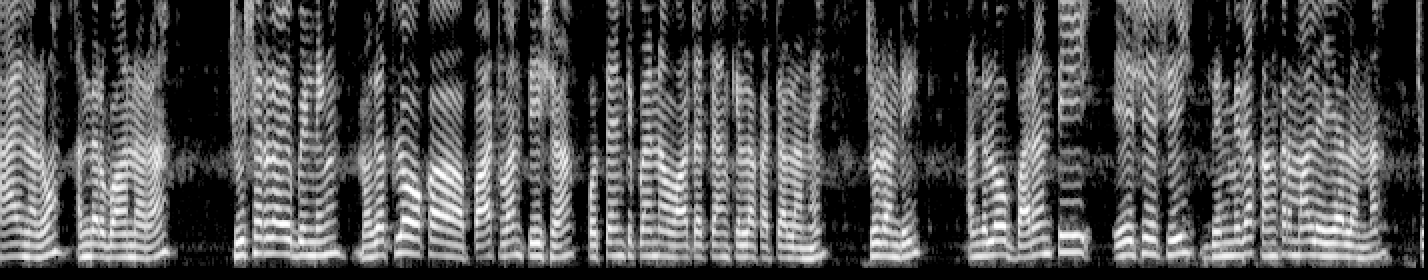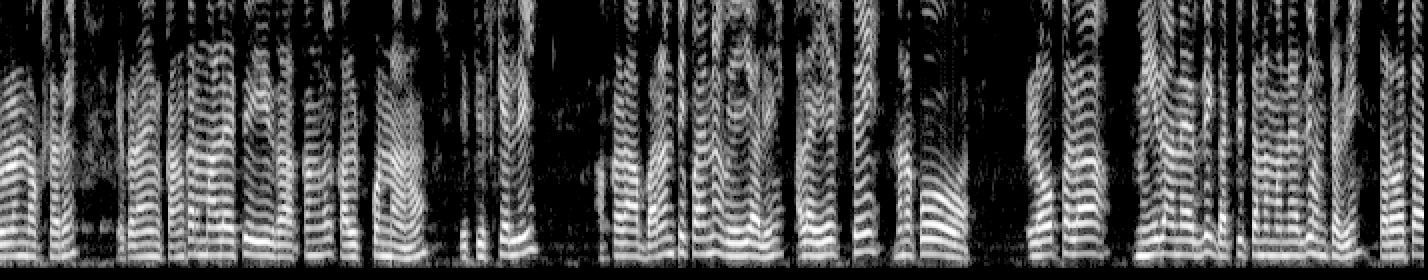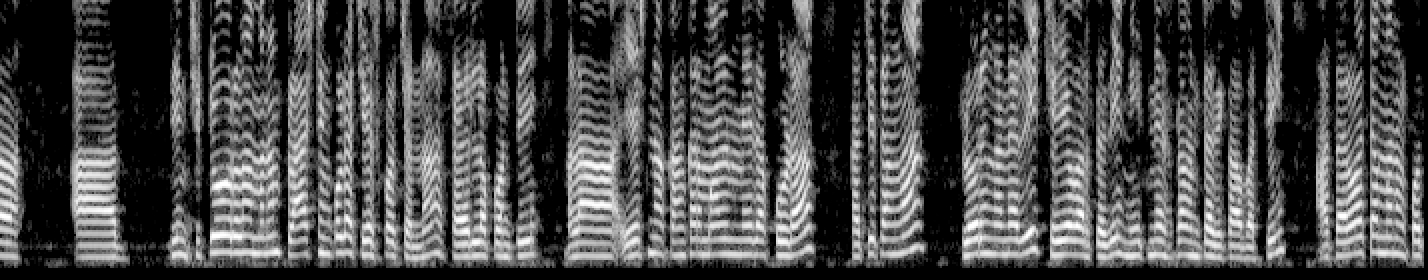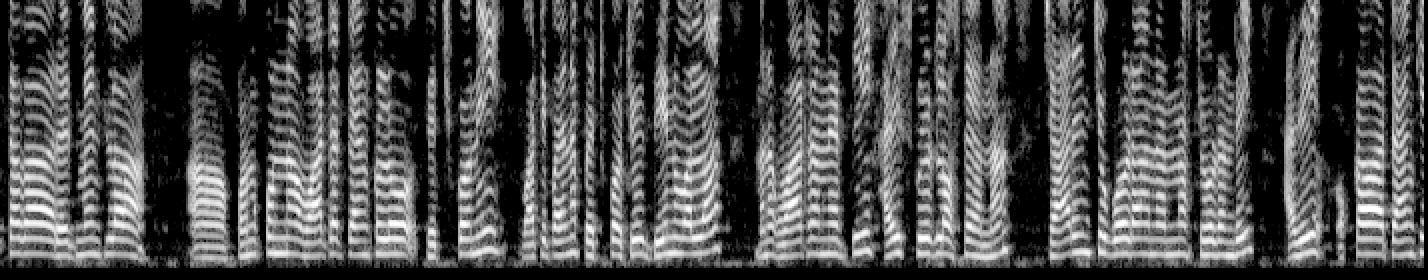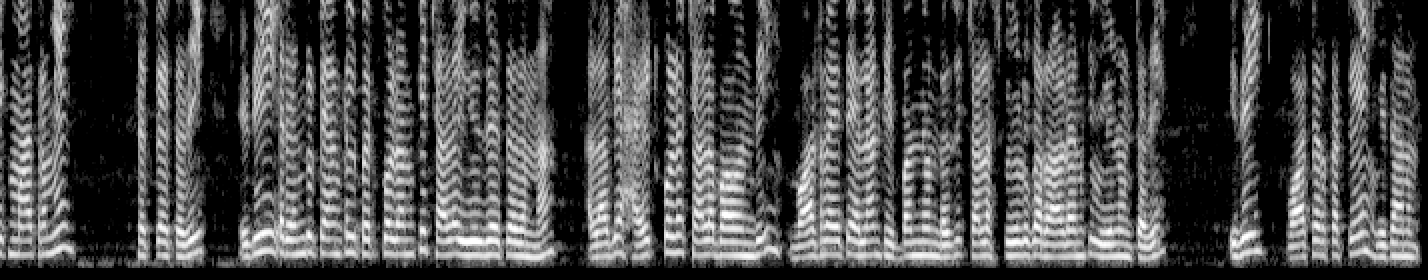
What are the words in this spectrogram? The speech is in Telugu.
హాయ్ అన్నలు. అందరు బాగున్నారా? చూశారుగా ఈ బిల్డింగ్? మొదట్లో ఒక పార్ట్ వన్ తీసా కొత్త ఇంటి పైన వాటర్ ట్యాంక్ ఇలా కట్టాలని. చూడండి. అందులో బరంతి వేసేసి దీని మీద కంకర మాల వేయాలన్న చూడండి ఒకసారి. ఇక్కడ నేను కంకర మాల అయితే ఈ రకంగా కలుపుకున్నాను. ఇది తీసుకెళ్ళి అక్కడ బరంతి పైన వేయాలి. అలా వేస్తే మనకు లోపల మీద అనేది గట్టితనం అనేది ఉంటుంది. తర్వాత దీని చుట్టూరుగా మనం ప్లాస్టింగ్ కూడా చేసుకోవచ్చు అన్న సైడ్లో పొంటి మళ్ళా వేసిన కంకర మాల మీద కూడా ఖచ్చితంగా ఫ్లోరింగ్ అనేది చేయబడుతుంది నీట్నెస్గా ఉంటుంది కాబట్టి. ఆ తర్వాత మనం కొత్తగా రెడ్మెంట్లో కొనుక్కున్న వాటర్ ట్యాంకులు తెచ్చుకొని వాటిపైన పెట్టుకోవచ్చు. దీనివల్ల మనకు వాటర్ అనేది హై స్పీడ్లో వస్తాయన్న. చారించు గోడ అన్న చూడండి. అది ఒక్క ట్యాంక్కి మాత్రమే సెట్ అవుతుంది ఇది రెండు ట్యాంకులు పెట్టుకోవడానికి చాలా యూజ్ అవుతుంది అన్న అలాగే హైట్ కూడా చాలా బాగుంది. వాటర్ అయితే ఎలాంటి ఇబ్బంది ఉండదు. చాలా స్పీడ్గా రావడానికి వీలుంటుంది. ఇది వాటర్ కట్టే విధానం.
